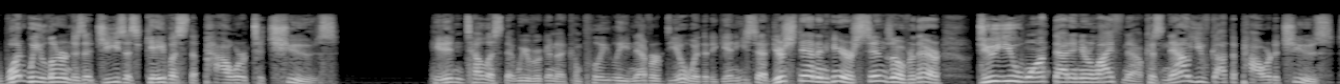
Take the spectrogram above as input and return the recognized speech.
What we learned is that Jesus gave us the power to choose. He didn't tell us that we were going to completely never deal with it again. He said, You're standing here, sin's over there. Do you want that in your life now? Because now you've got the power to choose.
